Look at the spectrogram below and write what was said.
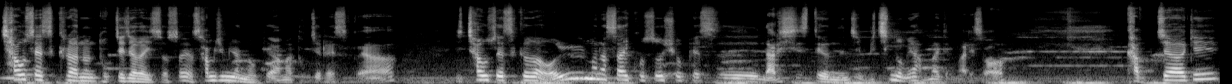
차우세스크라는 독재자가 있었어요. 30년 넘게 아마 독재를 했을 거야. 이 차우세스크가 얼마나 사이코 소시오패스 나르시스트였는지 미친놈이 한마디로 말해서 갑자기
